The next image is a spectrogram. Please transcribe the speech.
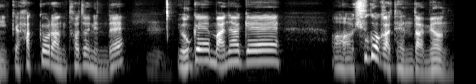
이렇게 학교란 터전인데 음. 요게 만약에 어, 휴거가 된다면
